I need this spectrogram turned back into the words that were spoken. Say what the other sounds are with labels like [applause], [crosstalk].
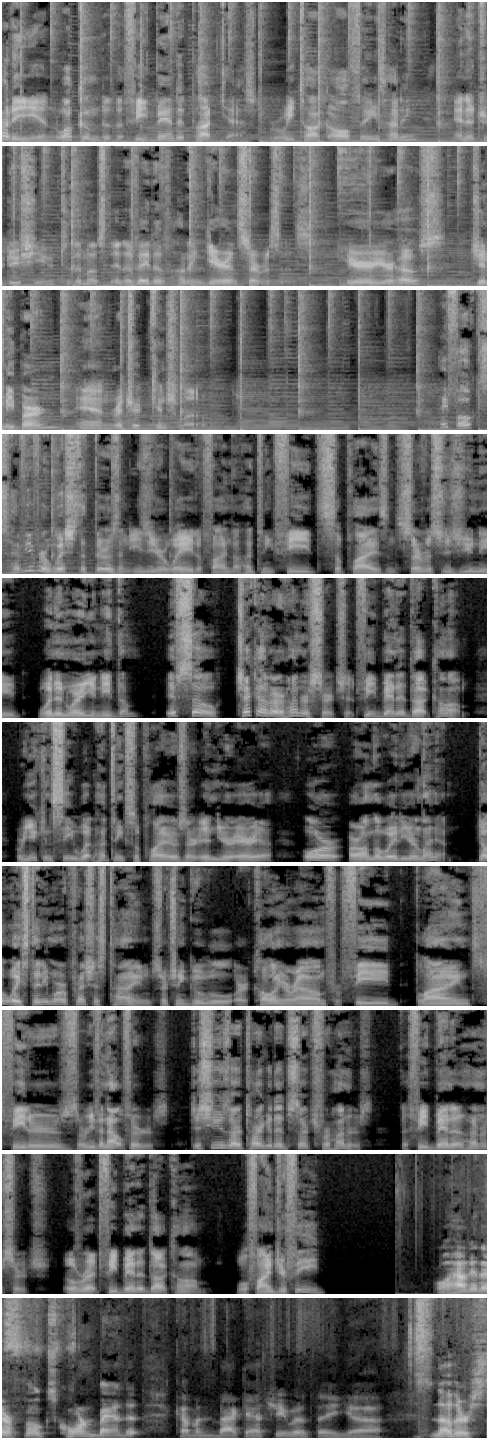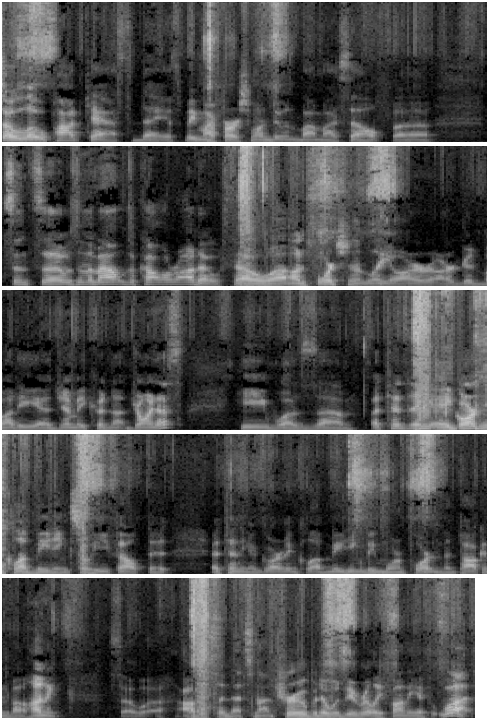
Howdy, and welcome to the Feed Bandit podcast, where we talk all things hunting and introduce you to the most innovative hunting gear and services. Here are your hosts, Jimmy Byrne and Richard Kinchlow. Hey folks, have you ever wished that there was an easier way to find the hunting feeds, supplies, and services you need when and where you need them? If so, check out our hunter search at feedbandit.com, where you can see what hunting suppliers are in your area or are on the way to your land. Don't waste any more precious time searching Google or calling around for feed, blinds, feeders, or even outfitters. Just use our targeted search for hunters, the Feed Bandit Hunter Search, over at feedbandit.com. We'll find your feed. Well, howdy there, folks. Corn Bandit coming back at you with a uh, another solo podcast today. This will be my first one doing by myself. Uh, since uh, I was in the mountains of Colorado. So uh, unfortunately, our our good buddy uh, Jimmy could not join us. He was um, attending a garden club meeting, so he felt that attending a garden club meeting would be more important than talking about hunting. So uh, obviously that's not true, but it would be really funny if it was.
